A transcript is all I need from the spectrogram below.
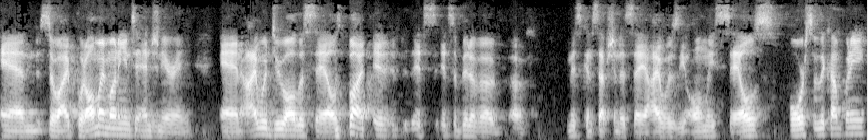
and so I put all my money into engineering and I would do all the sales, but it, it's, it's a bit of a, a, misconception to say I was the only sales force of the company.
